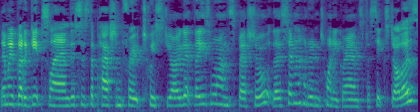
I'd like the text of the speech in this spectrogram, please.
Then we've got a Gippsland. This is the passion fruit twist yogurt. These were on special. They're 720 grams for $6.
